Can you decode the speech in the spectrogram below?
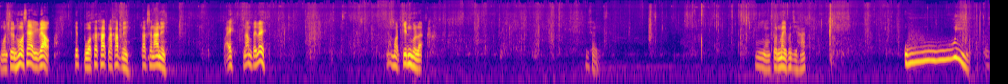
หมวนเชิญโห่แซ่บอีกแล้วเฮ็ดปวกคักๆแล้วครับนี่ลักษณะนี่ไปนํไปเลยน้ำหอดกินหมดละนี่ใส่นี่อย่างต้นไม้เพิ่นสิฮักอุ้ยเอ้ย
